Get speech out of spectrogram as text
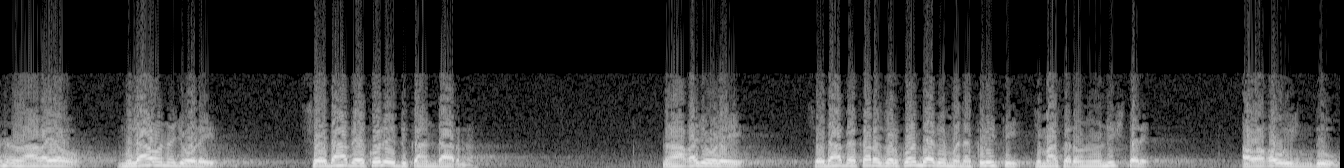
هغه یو ملاونه جوړي سودا به کولې دکاندار نه نو هغه جوړي سودا به کار زور کوم بیا به منکړی تی چې ما سره نو نشته او هغه هندو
